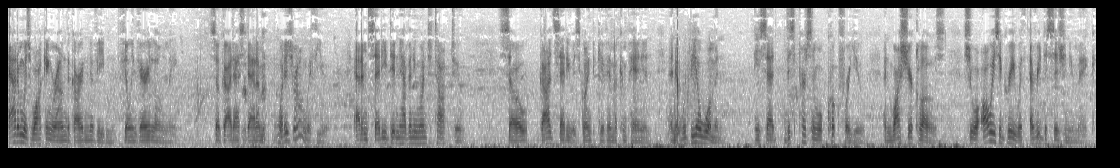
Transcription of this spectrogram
Adam was walking around the Garden of Eden, feeling very lonely. So God asked Adam, What is wrong with you? Adam said he didn't have anyone to talk to. So God said he was going to give him a companion, and it would be a woman. He said, This person will cook for you and wash your clothes. She will always agree with every decision you make.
